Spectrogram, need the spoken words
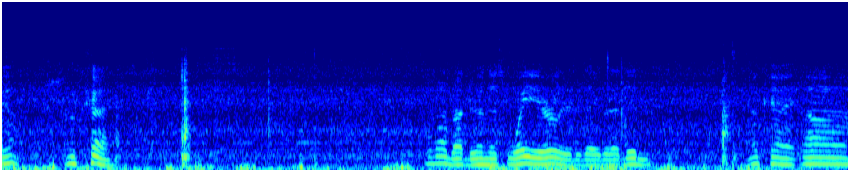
Yeah. Okay. I thought about doing this way earlier today, but I didn't. Okay, uh...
